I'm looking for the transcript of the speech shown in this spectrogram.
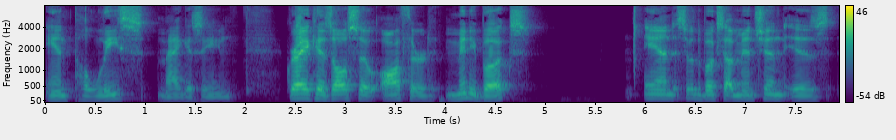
and Police Magazine. Greg has also authored many books, and some of the books I mentioned is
